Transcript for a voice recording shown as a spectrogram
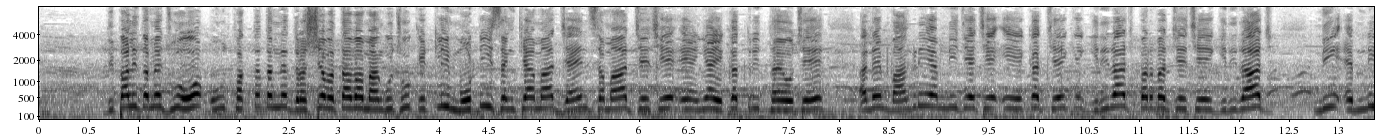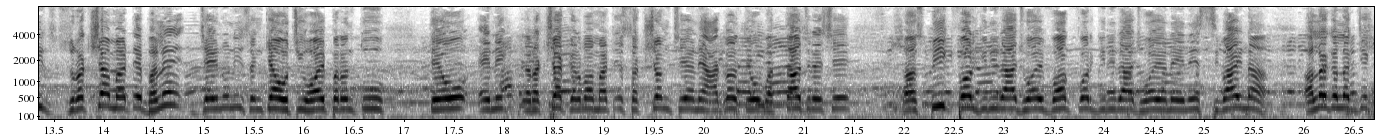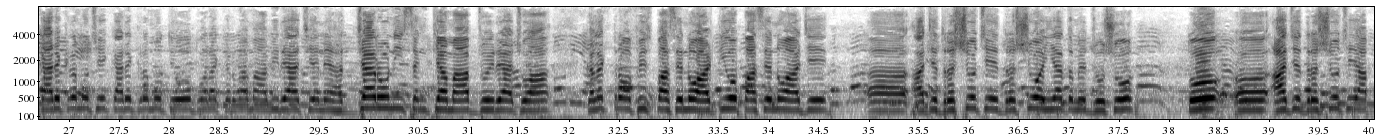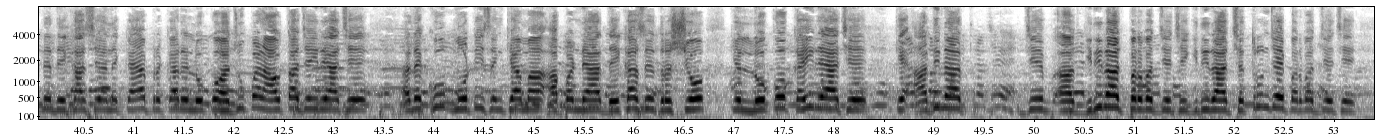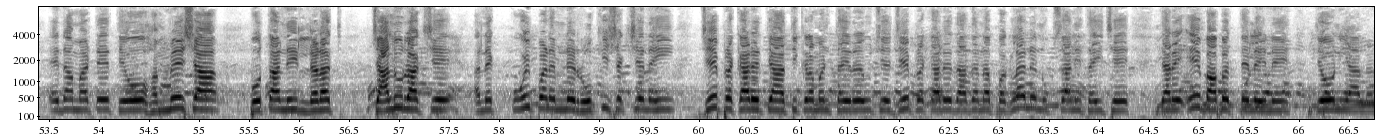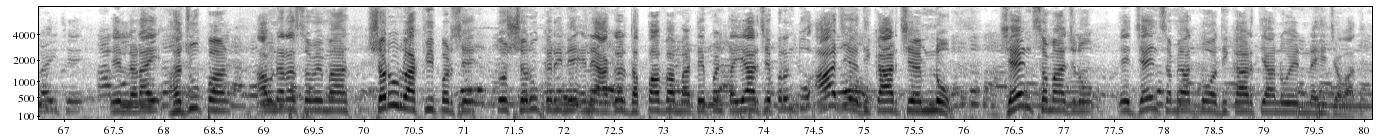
દીપાલી, તમે જુઓ, હું ફક્ત તમને દ્રશ્ય બતાવવા માંગુ છું, કેટલી મોટી સંખ્યામાં જૈન સમાજ જે છે એ અહીંયા એકત્રિત થયો છે અને માંગણી એમની જે છે એ એક જ છે કે ગિરિરાજ પર્વત જે છે એ ગિરિરાજની એમની સુરક્ષા માટે ભલે જૈનોની સંખ્યા ઓછી હોય, પરંતુ તેઓ એની રક્ષા કરવા માટે સક્ષમ છે અને આગળ તેઓ વધતા જ રહેશે. સ્પીક ફોર ગિરિરાજ હોય વર્ક ફોર ગિરિરાજ હોય અને એને સિવાયના અલગ અલગ જે કાર્યક્રમો છે, એ કાર્યક્રમો તેઓ દ્વારા કરવામાં આવી રહ્યા છે અને હજારોની સંખ્યામાં આપ જોઈ રહ્યા છો આ કલેક્ટર ઓફિસ પાસેનો, આરટીઓ પાસેનો આજે આજે જે દ્રશ્યો છે, એ દ્રશ્યો અહીંયા તમે જોશો. તો આ જે દ્રશ્યો છે આપને દેખાશે અને કયા પ્રકારે લોકો હજુ પણ આવતા જઈ રહ્યા છે અને ખૂબ મોટી સંખ્યામાં આપણને આ દેખાશે દ્રશ્યો કે લોકો કહી રહ્યા છે કે આદિનાથ જે ગિરિરાજ પર્વત જે છે ગિરિરાજ શત્રુંજય પર્વત જે છે એના માટે તેઓ હંમેશા પોતાની લડત ચાલુ રાખશે અને કોઈ પણ એમને રોકી શકશે નહીં. જે પ્રકારે ત્યાં અતિક્રમણ થઈ રહ્યું છે જે પ્રકારે દાદાના પગલાંને નુકસાની થઈ છે ત્યારે એ બાબતને લઈને તેઓની આ લડાઈ છે. એ લડાઈ હજુ પણ આવનારા સમયમાં શરૂ રાખવી પડશે. તો શરૂ કરીને એને આગળ ધપાવવા માટે પણ તૈયાર છે. પરંતુ આ જે અધિકાર છે એમનો જૈન સમાજનો એ જૈન સમાજનો અધિકાર ત્યાંનો એ નહીં જવા દે.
